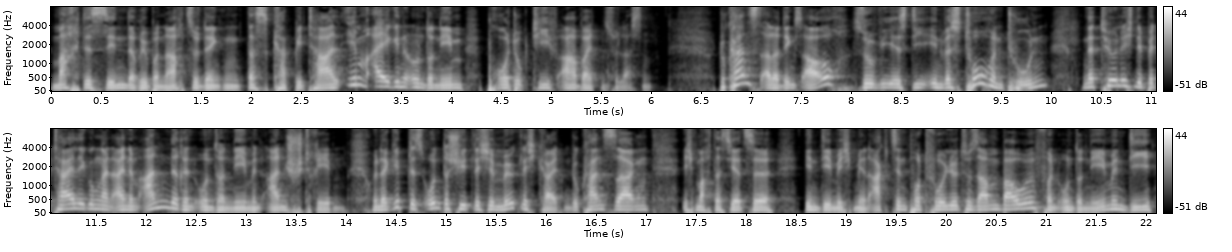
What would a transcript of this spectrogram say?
macht es Sinn, darüber nachzudenken, das Kapital im eigenen Unternehmen produktiv arbeiten zu lassen. Du kannst allerdings auch, so wie es die Investoren tun, natürlich eine Beteiligung an einem anderen Unternehmen anstreben. Und da gibt es unterschiedliche Möglichkeiten. Du kannst sagen, ich mache das jetzt, äh, indem ich mir ein Aktienportfolio zusammenbaue von Unternehmen, die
